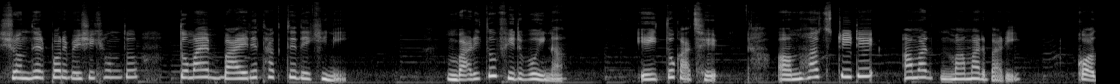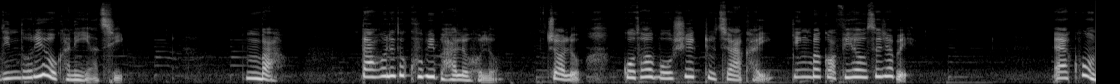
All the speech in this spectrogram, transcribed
সন্ধ্যের পর বেশিক্ষণ তো তোমায় বাইরে থাকতে দেখিনি। বাড়ি তো ফিরবই না। এই তো কাছে। আমহাট স্ট্রিটে আমার মামার বাড়ি। কদিন ধরে ওখানেই আছি। বাহ! তাহলে তো খুবই ভালো হলো। চলো, কোথাও বসে একটু চা খাই। কিংবা কফি হাউসে যাবে? এখন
